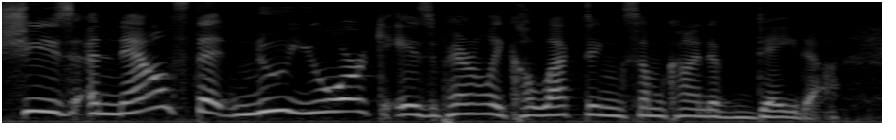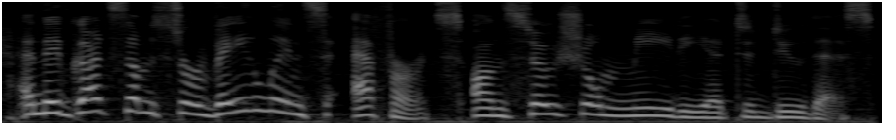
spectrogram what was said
She's announced that New York is apparently collecting some kind of data, and they've got some surveillance efforts on social media to do this.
